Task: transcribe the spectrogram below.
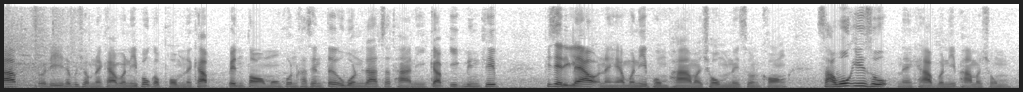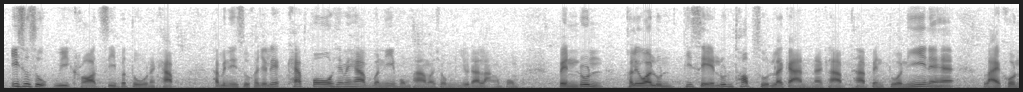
ครับ สวัสดีท่านผู้ชมนะครับ วันนี้พบกับผมนะครับ เป็นต่อมงคลคาเซ็นเตอร์อุบลราชธานีกับอีกหนึ่งคลิปพิเศษอีกแล้วนะครับ วันนี้ผมพามาชมในส่วนของสาวกอีสุนะครับ วันนี้พามาชมอีซูซู V Cross 4ประตูนะครับ ถ้าเป็นอีซูเขาจะเรียกแคปโฟใช่ไหมครับ วันนี้ผมพามาชมที่อยู่ด้านหลังของผม เป็นรุ่นเขาเรียกว่ารุ่นพิเศษรุ่นท็อปสุดละกันนะครับ ถ้าเป็นตัวนี้นะฮะ หลายคน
